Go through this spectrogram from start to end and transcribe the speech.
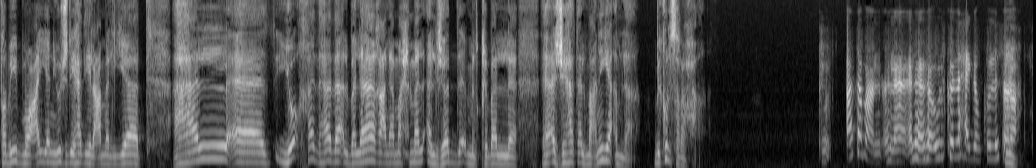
طبيب معين يجري هذه العمليات هل يؤخذ هذا البلاغ على محمل الجد من قبل الجهات المعنية أم لا؟ بكل صراحة. آه طبعا. أنا أنا بقول كل حاجة بكل صراحة. آه،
